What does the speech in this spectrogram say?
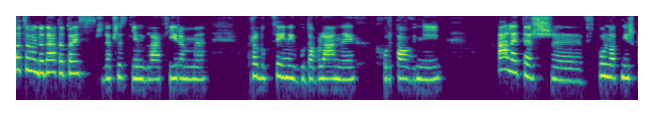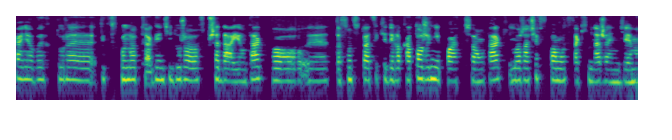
To, co bym dodała, to to jest przede wszystkim dla firm produkcyjnych, budowlanych, hurtowni, ale też y, wspólnot mieszkaniowych, które tych wspólnot agenci dużo sprzedają, tak, bo y, to są sytuacje, kiedy lokatorzy nie płacą, tak, i można się wspomóc takim narzędziem.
